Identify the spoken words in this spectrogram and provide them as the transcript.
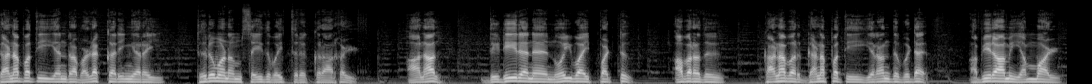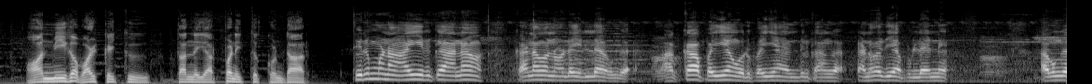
கணபதி என்ற வழக்கறிஞரை திருமணம் செய்து வைத்திருக்கிறார்கள். ஆனால் திடீரென நோய்வாய்ப்பட்டு அவரது கணவர் கணபதி இறந்துவிட அபிராமி அம்மாள் ஆன்மீக வாழ்க்கைக்கு தன்னை அர்ப்பணித்து கொண்டார். திருமணம் ஆகியிருக்கு ஆனால் கணவனோட இல்லை அவங்க. அக்கா பையன் ஒரு பையன் இருந்திருக்காங்க. கணவதியா பிள்ளைன்னு. அவங்க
